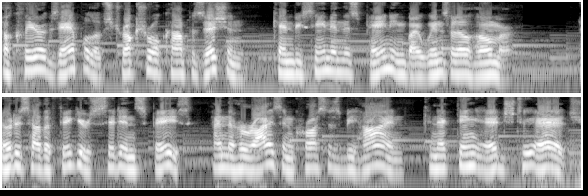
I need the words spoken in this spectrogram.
A clear example of structural composition can be seen in this painting by Winslow Homer. Notice how the figures sit in space and the horizon crosses behind, connecting edge to edge.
